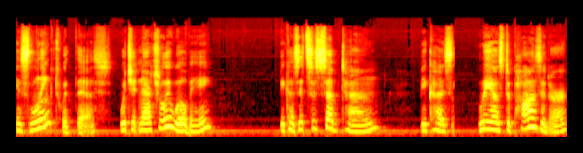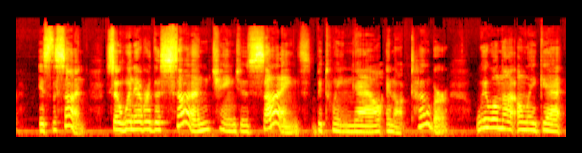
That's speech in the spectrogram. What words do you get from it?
is linked with this, which it naturally will be, because it's a subtone, because Leo's depositor is the sun. So, whenever the sun changes signs between now and October, we will not only get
